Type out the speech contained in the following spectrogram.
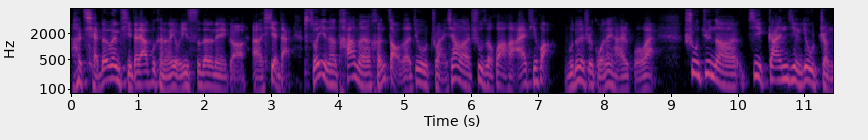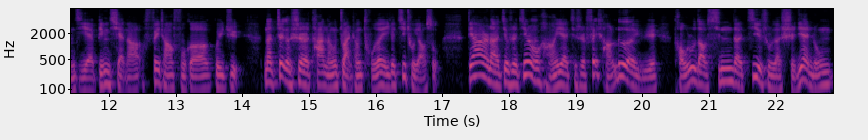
啊，钱的问题大家不可能有一丝的那个呃懈怠，所以呢，他们很早的就转向了数字化和 IT 化，无论是国内还是国外，数据呢既干净又整洁，并且呢非常符合规矩。那这个是它能转成图的一个基础要素。第二呢，就是金融行业就是非常乐于投入到新的技术的实践中，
